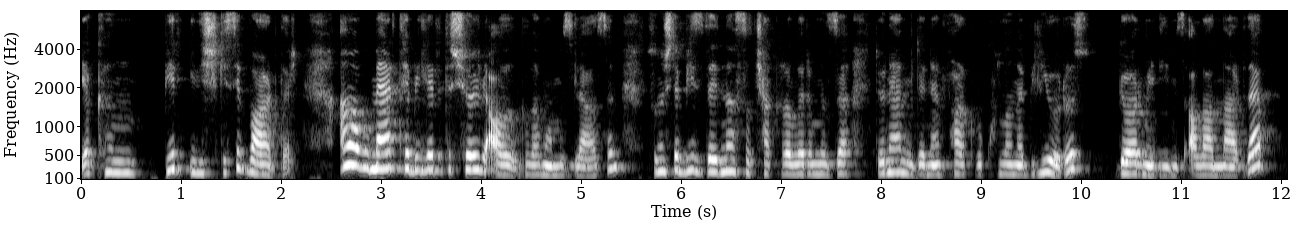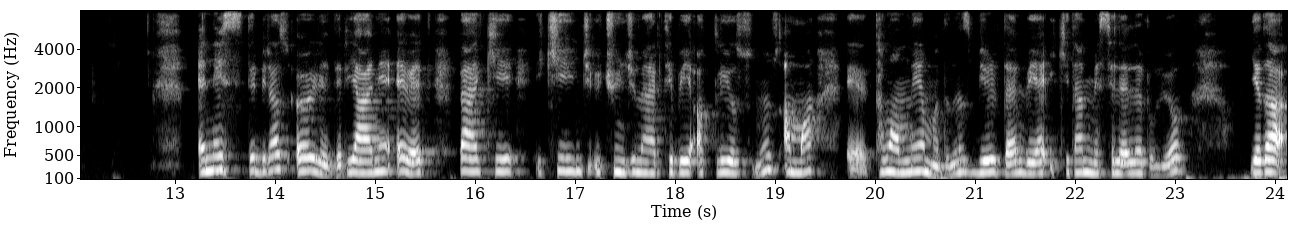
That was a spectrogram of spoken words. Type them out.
yakın bir ilişkisi vardır. Ama bu mertebeleri de şöyle algılamamız lazım. Sonuçta biz de nasıl çakralarımızı dönem dönem farklı kullanabiliyoruz görmediğimiz alanlarda. Enes de biraz öyledir. Yani evet belki ikinci, üçüncü mertebeyi atlıyorsunuz ama e, tamamlayamadınız. Birden veya ikiden meseleler oluyor. Ya da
